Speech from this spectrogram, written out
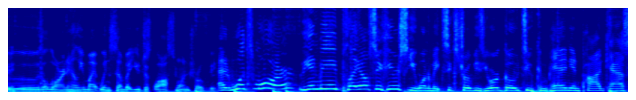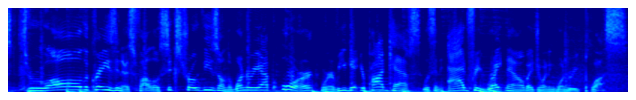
Ooh, the Lauryn Hill, you might win some, but you just lost one trophy. And what's more, the NBA playoffs are here, so you want to make Six Trophies your go to companion podcast through all the craziness. Follow Six Trophies on the Wondery app or wherever you get your podcasts. Listen ad free right now by joining Wondery Plus.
